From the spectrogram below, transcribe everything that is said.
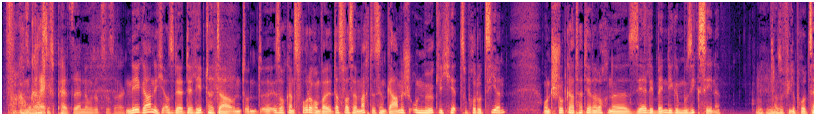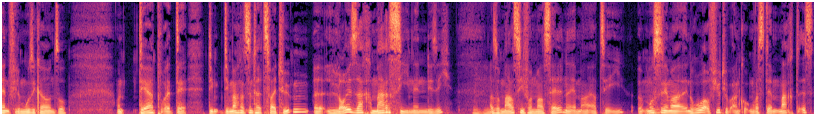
Vollkommen So eine krass. Expert-Sendung sozusagen. Nee, gar nicht. Also der, der lebt halt da und, und äh, ist auch ganz froh darum, weil das, was er macht, ist in Garmisch unmöglich zu produzieren. Und Stuttgart hat ja dann doch eine sehr lebendige Musikszene. Also viele Produzenten, viele Musiker und so. Und der, der die, die machen, das sind halt zwei Typen. Äh, Leusach Marci nennen die sich. Also Marci von Marcel, ne, M-A-R-C-I. Äh, Musst du dir mal in Ruhe auf YouTube angucken, was der macht ist.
